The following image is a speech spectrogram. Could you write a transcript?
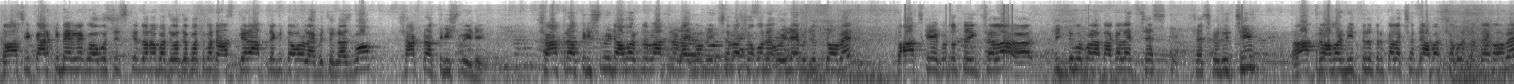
তো আজকে কার কি ব্যাগ লাগবে? অবশ্যই স্ক্রিন যোগাযোগ করতে পারেন। আজকে রাত্রে কিন্তু আমরা লাইভে চলে আসব, সাতটা ত্রিশ মিনিটে। সাতটা ত্রিশ মিনিট আবার কিন্তু রাত্রে লাইভ হবে ইনশাল্লাহ সকলে ওই লাইভে যুক্ত হবে তো আজকে এই পর্যন্ত ইনশাল্লাহ ঠিক দুপুর বাঘা লাইভ শেষ শেষ করে দিচ্ছি। রাত্রে আবার নিত্য নতুন কালেকশন আবার সকলের সাথে দেখা হবে।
